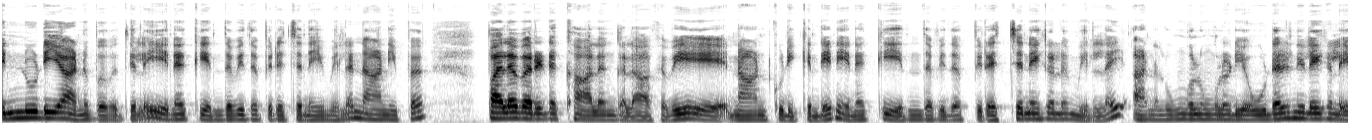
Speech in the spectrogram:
என்னுடைய அனுபவத்தில் எனக்கு எந்தவித பிரச்சனையும் இல்லை. நான் இப்போ பல வருட காலங்களாகவே நான் குடிக்கின்றேன். எனக்கு எந்தவித பிரச்சனைகளும் இல்லை. ஆனால் உங்கள் உங்களுடைய உடல்நிலைகளை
